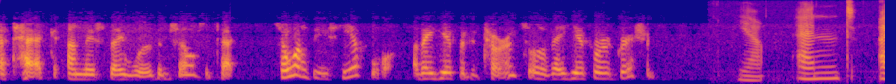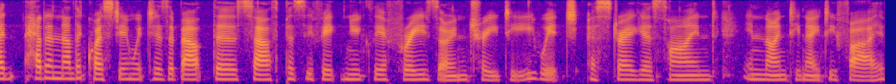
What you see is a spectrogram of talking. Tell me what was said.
attack unless they were themselves attacked. So, what are these here for? Are they here for deterrence or are they here for aggression? Yeah. And I had another question, which is about the South Pacific Nuclear Free Zone Treaty, which Australia signed in 1985.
